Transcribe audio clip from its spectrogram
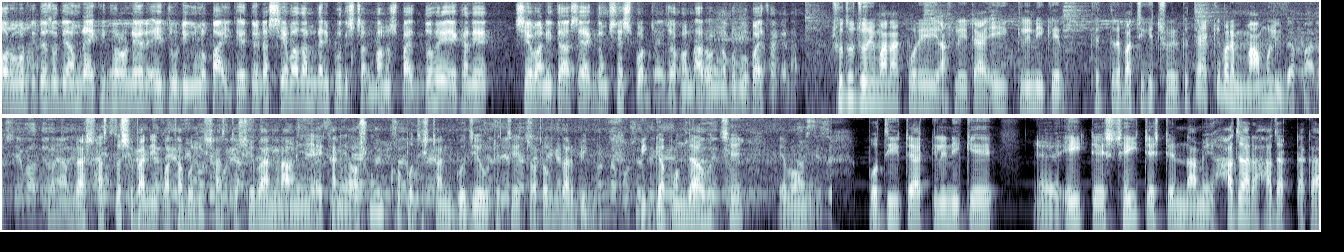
পরবর্তীতে যদি আমরা একই ধরনের এই ত্রুটিগুলো পাই, যেহেতু এটা সেবাদানকারী প্রতিষ্ঠান, মানুষ বাধ্য হয়ে এখানে সেবা নিতে আসে একদম শেষ পর্যায়ে, যখন আর অন্য কোনো উপায় থাকে না। শুধু জরিমানা করে আসলে এটা এই ক্লিনিকের ক্ষেত্রে বা চিকিৎসকের ক্ষেত্রে একেবারে মামুলি ব্যাপার। আমরা স্বাস্থ্যসেবা নিয়ে কথা বলি স্বাস্থ্যসেবার নামে এখানে অসংখ্য প্রতিষ্ঠান গজিয়ে উঠেছে, চটকদার বিজ্ঞাপন দেওয়া হচ্ছে এবং প্রতিটা ক্লিনিকে এই টেস্ট, সেই টেস্টের নামে হাজার হাজার টাকা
